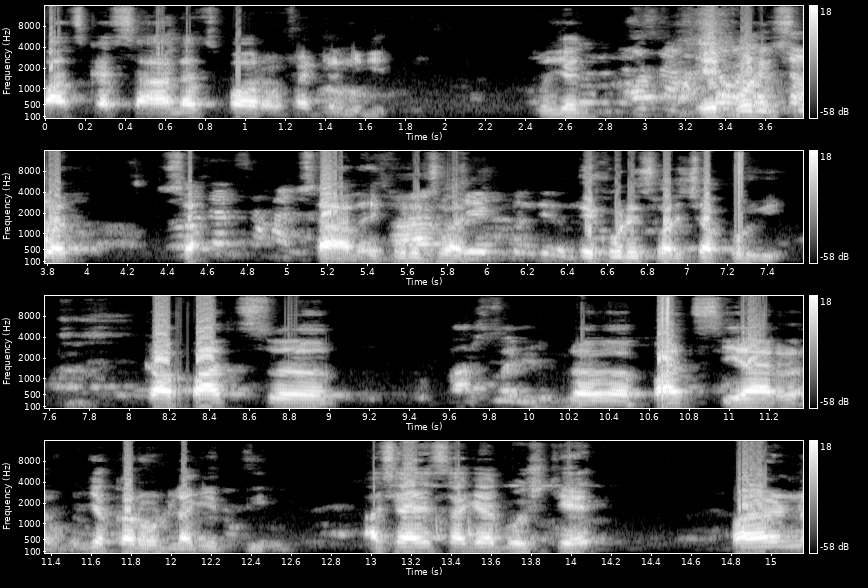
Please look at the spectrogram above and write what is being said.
पाच का सहालाच पॉवर ऑफ अटर्नी घेतली. म्हणजे एकोणीस वर्ष सहा एकोणीस वर्ष एकोणीस वर्षापूर्वी का पाच पाच सीआर म्हणजे करोडला घेतली. अशा या सगळ्या गोष्टी आहेत. पण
